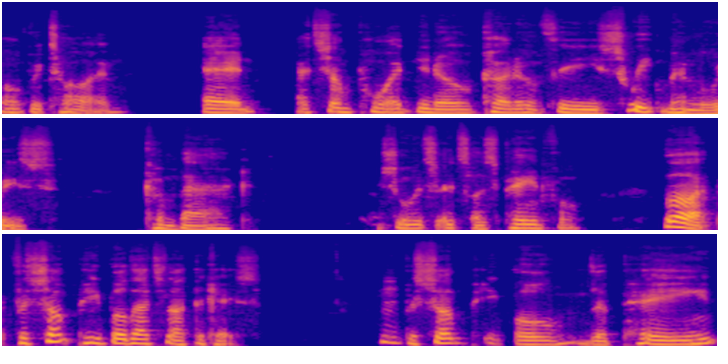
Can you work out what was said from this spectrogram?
over time. And at some point, you know, kind of the sweet memories come back. So it's it's less painful. But for some people that's not the case. Hmm. For some people, the pain,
